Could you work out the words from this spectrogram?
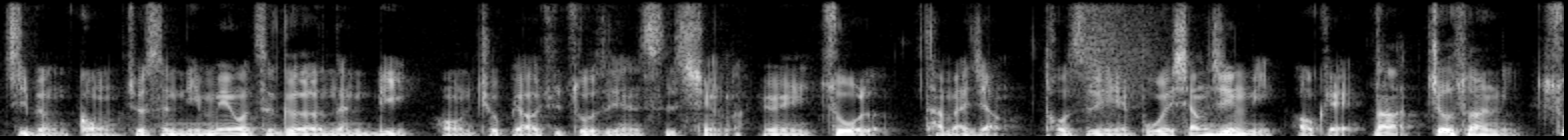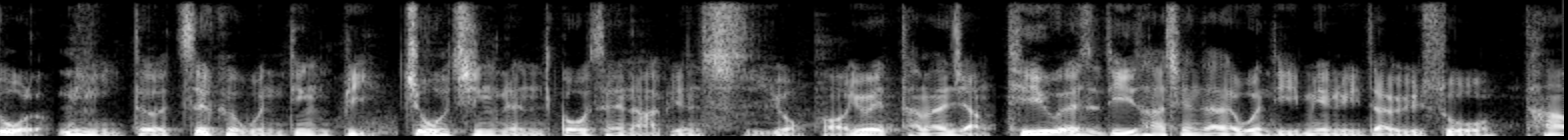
基本功，就是你没有这个能力哦，你就不要去做这件事情了，因为你做了，坦白讲。投资人也不会相信你。OK，那就算你做了，你的这个稳定币究竟能够在哪边使用？哦，因为坦白讲，TUSD 它现在的问题面临在于说，它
